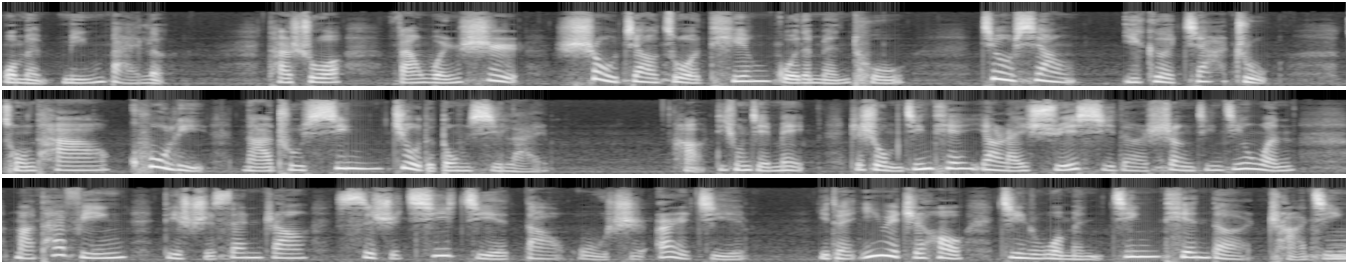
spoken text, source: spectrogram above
我们明白了。”他说：“凡文士受教做天国的门徒，就像一个家主。”从他库里拿出新旧的东西来。好，弟兄姐妹，这是我们今天要来学习的圣经经文《马太福音》第十三章四十七节到五十二节。一段音乐之后，进入我们今天的查经。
